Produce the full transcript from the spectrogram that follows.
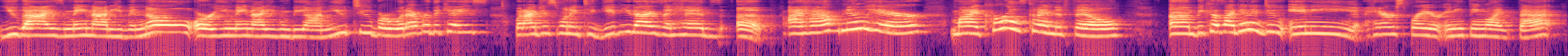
you guys may not even know or you may not even be on YouTube or whatever the case, but I just wanted to give you guys a heads up. I have new hair. My curls kind of fell um, because I didn't do any hairspray or anything like that.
